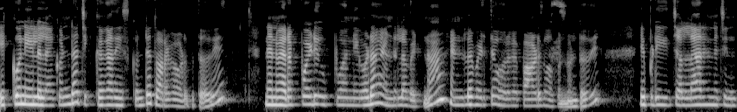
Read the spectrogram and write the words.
ఎక్కువ నీళ్ళు లేకుండా చిక్కగా తీసుకుంటే త్వరగా ఉడుకుతుంది. నేను మిరప్పొడి ఉప్పు అన్నీ కూడా ఎండలో పెట్టిన. ఎండలో పెడితే ఊరగా పాడు కాకుండా ఉంటుంది. ఇప్పుడు ఈ చల్లారిన చింత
